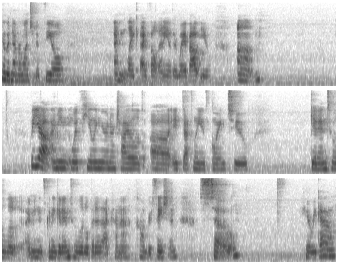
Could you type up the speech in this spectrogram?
I would never want you to feel and like I felt any other way about you. Um, but yeah, I mean, with healing your inner child, uh, it definitely is going to get into a little, I mean, it's going to get into a little bit of that kind of conversation. So here we go.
